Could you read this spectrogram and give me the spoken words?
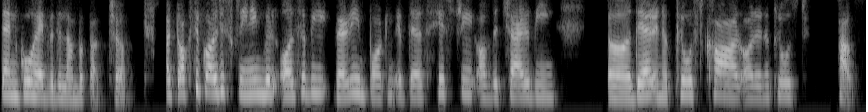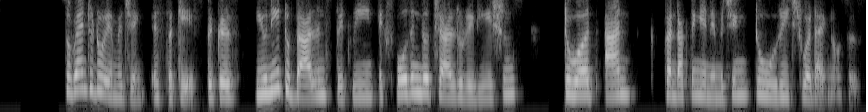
then go ahead with the lumbar puncture. A toxicology screening will also be very important if there's history of the child being uh, there in a closed car or in a closed house. So when to do imaging is the case because you need to balance between exposing the child to radiations toward and conducting an imaging to reach to a diagnosis.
